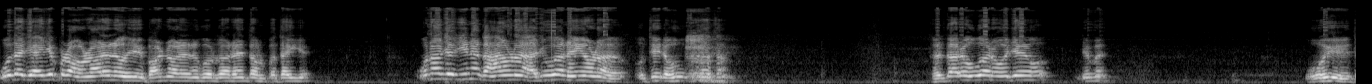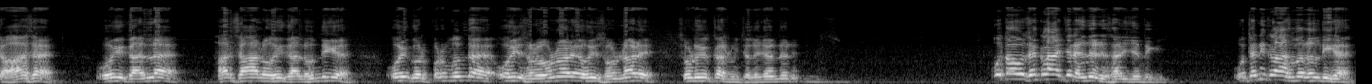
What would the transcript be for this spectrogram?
ਉਹਦਾ ਜਾਇ ਜੇ ਪੜਾਉਣ ਵਾਲੇ ਨੇ, ਉਹ ਜੇ ਪੜਨ ਵਾਲੇ ਨੇ ਗੁਰਦੁਆਰੇ ਤੁਹਾਨੂੰ ਪਤਾ ਹੀ ਹੈ। ਉਹਨਾਂ ਜੋ ਜਿਹਨੇ ਕਹਾ ਹੋਣਾ ਆਜੂਗਾ, ਨਹੀਂ ਆਉਣਾ ਉੱਥੇ ਰਹੂਗਾ ਤਾਂ ਫਿਰਦਾ ਰਹੂਗਾ ਰੋਜ਼ੇ ਉਹ ਜਿਵੇਂ। ਉਹੀ ਇਤਿਹਾਸ ਹੈ, ਉਹੀ ਗੱਲ ਹੈ। ਹਰ ਸਾਲ ਉਹੀ ਗੱਲ ਹੁੰਦੀ ਹੈ, ਉਹੀ ਗੁਰਪੁਰਬ ਹੁੰਦਾ ਹੈ, ਉਹੀ ਸੁਣਾਉਣ ਵਾਲੇ, ਉਹੀ ਸੁਣਨ ਵਾਲੇ, ਸੁਣ ਕੇ ਘਰ ਨੂੰ ਚਲੇ ਜਾਂਦੇ ਨੇ। ਉਹ ਤਾਂ ਉਸੇ ਕਲਾਸ 'ਚ ਰਹਿੰਦੇ ਨੇ ਸਾਰੀ ਜ਼ਿੰਦਗੀ। ਉੱਥੇ ਨਹੀਂ ਕਲਾਸ ਬਦਲਦੀ ਹੈ।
